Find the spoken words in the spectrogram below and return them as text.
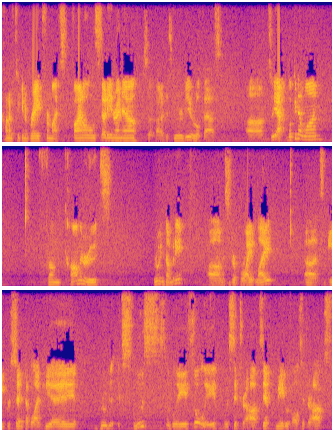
kind of taking a break from my final studying right now. So I thought I'd just do a review real fast. Um, so yeah, looking at one from Common Roots Brewing Company. Um, this is their Bright Light. Uh, it's an 8% double IPA brewed exclusively, solely with Citra hops. Yep, made with all Citra hops.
